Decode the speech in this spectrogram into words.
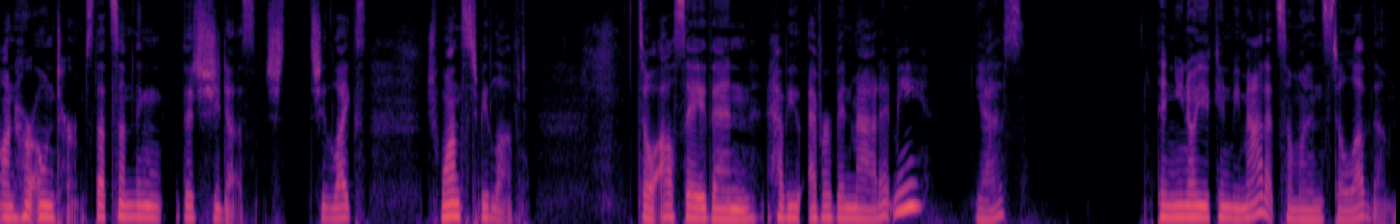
on her own terms. That's something that she does. She, she likes, she wants to be loved. So I'll say then, have you ever been mad at me? Yes. Then you know you can be mad at someone and still love them.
